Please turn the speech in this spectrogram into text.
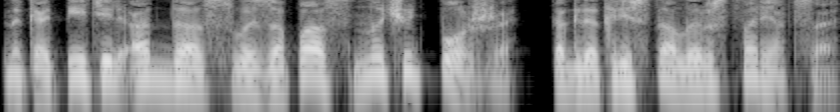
Накопитель отдаст свой запас, но чуть позже, когда кристаллы растворятся.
